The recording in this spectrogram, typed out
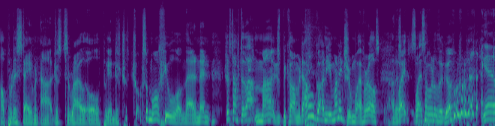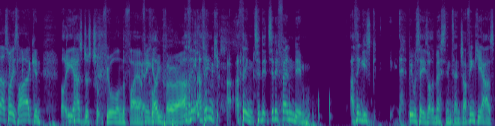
I'll put a statement out just to rile it all up again. Just, just chuck some more fuel on there, and then just after that, might just be calming down. Oh, got a new manager and whatever else. Just- let's let's have another go. yeah, that's what it's like, and he has just chucked fuel on the fire. I think. flamethrower out. I think. I think. I think to de- to defend him, I think he's. People say he's got the best intention. I think he has,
